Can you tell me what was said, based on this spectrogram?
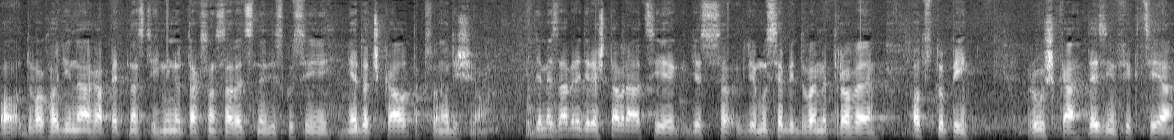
po dvoch hodinách a 15 minútach som sa vecnej diskusii nedočkal, tak som odišiel. Ideme zavrieť reštaurácie, kde, sa, kde musia byť dvojmetrové odstupy, rúška, dezinfekcia.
